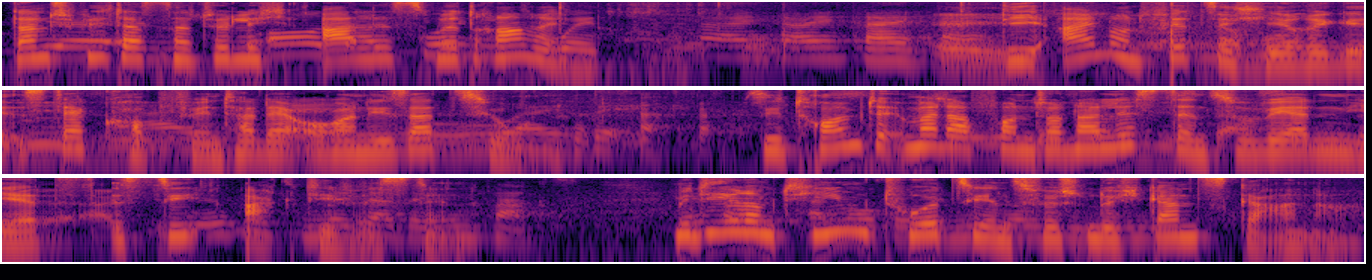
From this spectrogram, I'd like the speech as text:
dann spielt das natürlich alles mit rein. Die 41-Jährige ist der Kopf hinter der Organisation. Sie träumte immer davon, Journalistin zu werden. Jetzt ist sie Aktivistin. Mit ihrem Team tourt sie inzwischen durch ganz Ghana.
